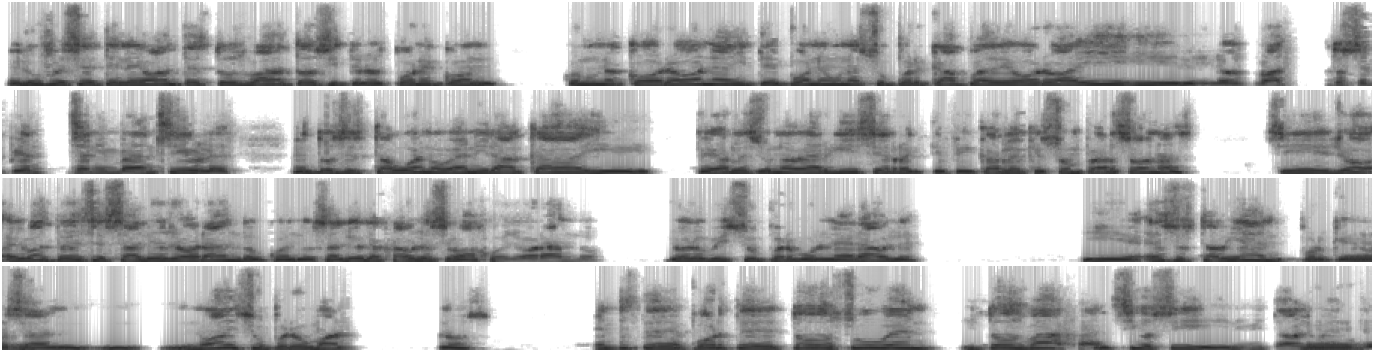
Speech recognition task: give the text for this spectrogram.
El UFC te levanta estos vatos y te los pone con, con una corona y te pone una super capa de oro ahí y los vatos se piensan invencibles. Entonces está bueno venir acá y pegarles una vergüenza y rectificarles que son personas. Sí, yo, el vato ese salió llorando. Cuando salió de la jaula se bajó llorando. Yo lo vi súper vulnerable. Y eso está bien, porque, o sea, no hay superhumanos. En este deporte todos suben y todos bajan, sí o sí, inevitablemente.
